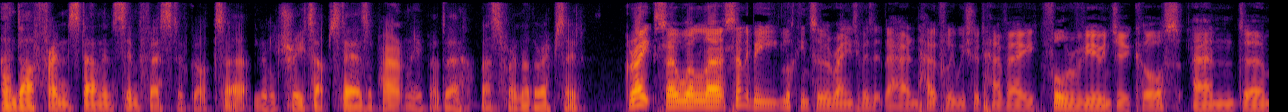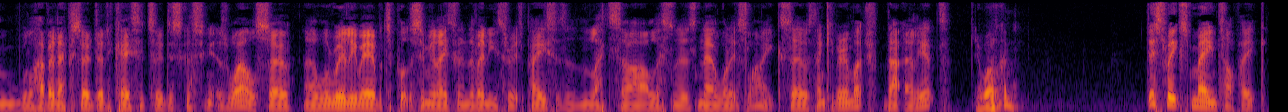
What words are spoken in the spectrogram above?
and our friends down in Simfest have got a little treat upstairs apparently, but uh, that's for another episode. Great. So we'll uh, certainly be looking to arrange a visit there, and hopefully we should have a full review in due course, and um, we'll have an episode dedicated to discussing it as well. So uh, we'll really be able to put the simulator and the venue through its paces and let our listeners know what it's like. So thank you very much for that, Elliot. You're welcome. This week's main topic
